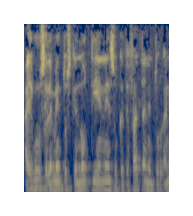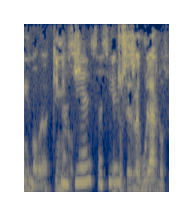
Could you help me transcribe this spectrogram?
hay algunos elementos que no tienes o que te faltan en tu organismo, ¿verdad? Químicos. Así es, así y entonces regularlos.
